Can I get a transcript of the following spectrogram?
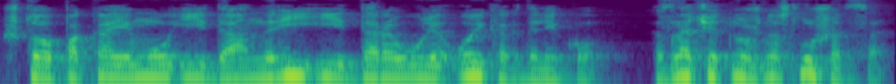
что пока ему и до Анри, и до Рауля ой как далеко. Значит, нужно слушаться.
